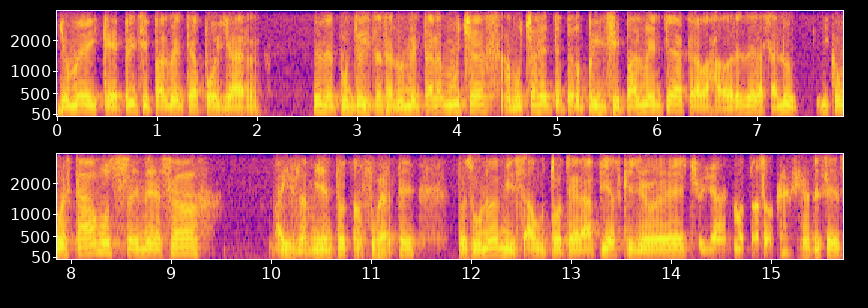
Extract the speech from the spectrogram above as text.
yo me dediqué principalmente a apoyar desde el punto de vista de salud mental a mucha, a mucha gente, pero principalmente a trabajadores de la salud. Y como estábamos en ese aislamiento tan fuerte, pues una de mis autoterapias que yo he hecho ya en otras ocasiones es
